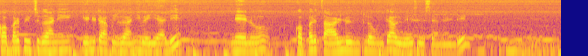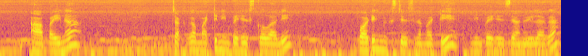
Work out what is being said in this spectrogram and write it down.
కొబ్బరి పీచు కానీ ఎండుటాకులు కానీ వేయాలి. నేను కొబ్బరి తాళ్ళు ఇంట్లో ఉంటే అవి వేసేసానండి. ఆ పైన చక్కగా మట్టి నింపేసుకోవాలి పాటింగ్ మిక్స్ చేసిన మట్టి నింపేసేసాను ఇలాగా.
